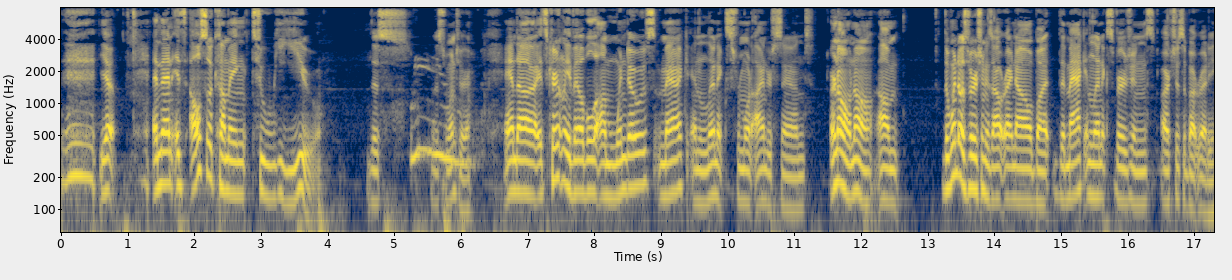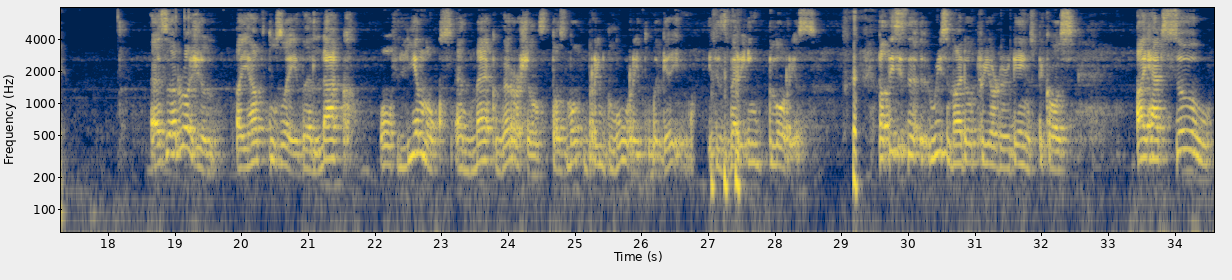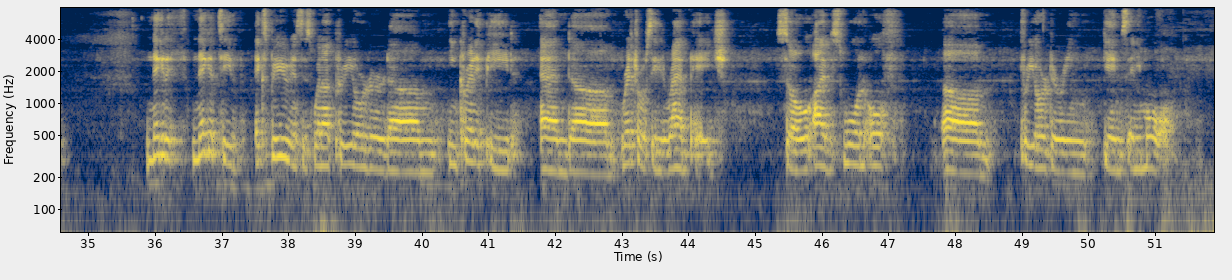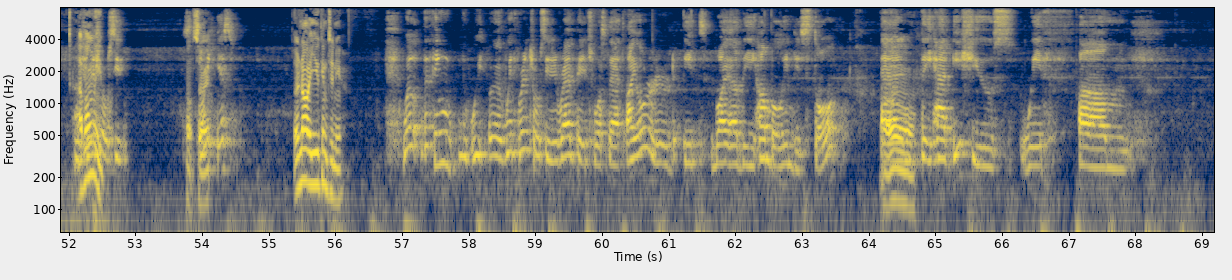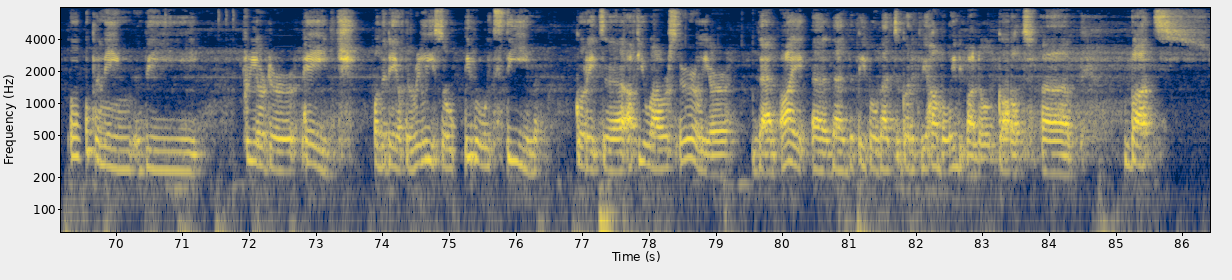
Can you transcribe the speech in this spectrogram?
yep. And then it's also coming to Wii U this this winter, and uh, it's currently available on Windows, Mac, and Linux, from what I understand. Or no, no. Um, the Windows version is out right now, but the Mac and Linux versions are just about ready. As a Russian, I have to say the lack of Linux and Mac versions does not bring glory to the game. It is very inglorious. But this is the reason I don't pre-order games because I had so negative negative experiences when I pre-ordered um, Incredipede and um, Retro City Rampage. So I've sworn off um, pre-ordering games anymore. I've only- Retro City- Oh, sorry. Yes. Oh, no, you continue. Well, the thing with, uh, with Retro City Rampage was that I ordered it via the Humble Indie store, and Oh. they had issues with um, opening the pre-order page on the day of the release. So people with Steam got it uh, a few hours earlier than I uh, than the people that got it via Humble Indie Bundle got. Uh, but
